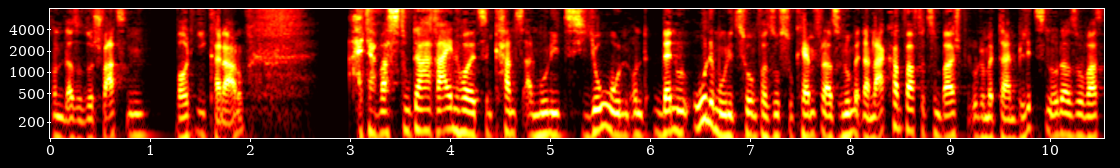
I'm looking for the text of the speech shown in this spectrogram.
und also so schwarzen Body, keine Ahnung. Alter, was du da reinholzen kannst an Munition und wenn du ohne Munition versuchst zu kämpfen, also nur mit einer Nahkampfwaffe zum Beispiel oder mit deinem Blitzen oder sowas.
